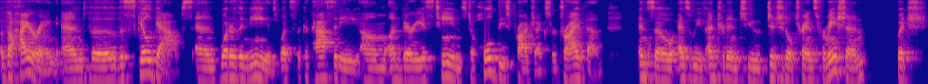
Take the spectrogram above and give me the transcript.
the hiring and the the skill gaps and what are the needs, what's the capacity um, on various teams to hold these projects or drive them. And so as we've entered into digital transformation, which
